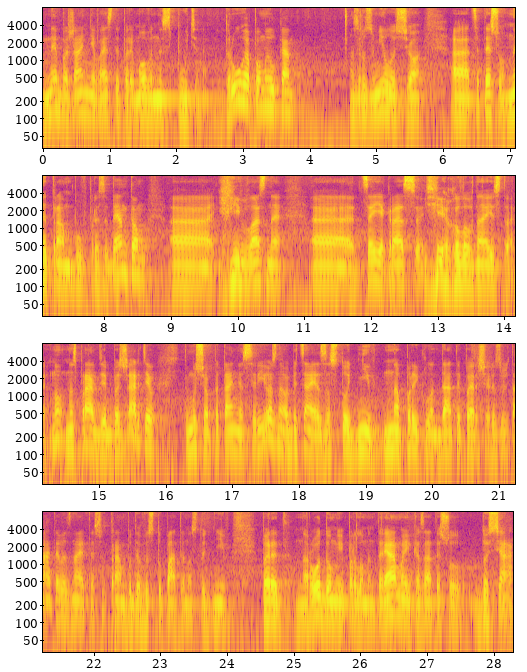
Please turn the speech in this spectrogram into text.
небажання вести перемовини з Путіним. Друга помилка зрозуміло, що е, це те, що не Трамп був президентом, е, і власне. е, Це якраз є головна історія. Ну насправді без жартів, тому що питання серйозне. Обіцяє за 100 днів, наприклад, дати перші результати. Ви знаєте, що Трамп буде виступати на 100 днів перед народом і парламентарями і казати, що досяг.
